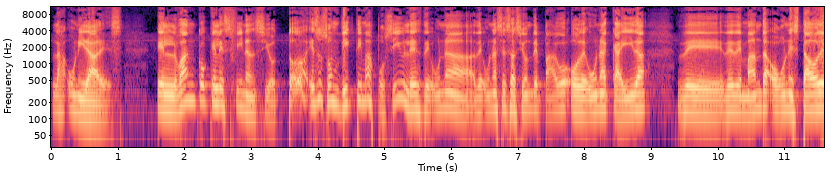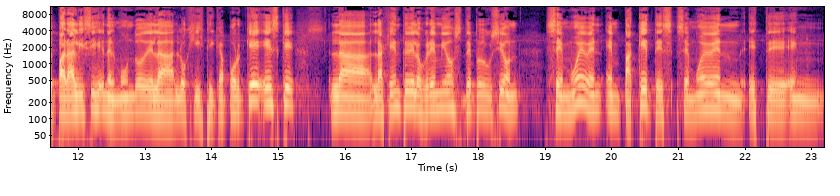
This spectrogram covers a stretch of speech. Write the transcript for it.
las unidades, el banco que les financió, todos esos son víctimas posibles de una, de una cesación de pago o de una caída de, demanda o un estado de parálisis en el mundo de la logística. ¿Por qué es que la, la gente de los gremios de producción se mueven en paquetes, se mueven este, en,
